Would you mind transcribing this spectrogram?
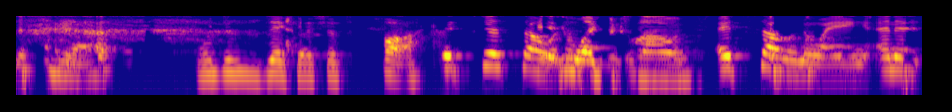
Yeah. Which is dickish as fuck. It's just so annoying. like the clouds. It's so annoying. And it,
